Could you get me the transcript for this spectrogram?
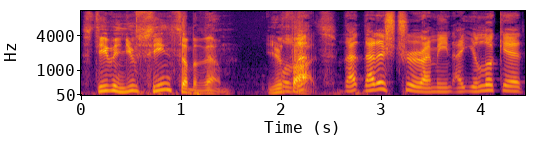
Steven, you've seen some of them. Your Well, thoughts? That, that that is true. I mean, uh, you look at,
